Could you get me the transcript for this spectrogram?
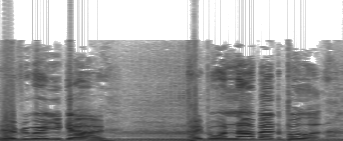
Everywhere you go, people want to know about the bullet.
